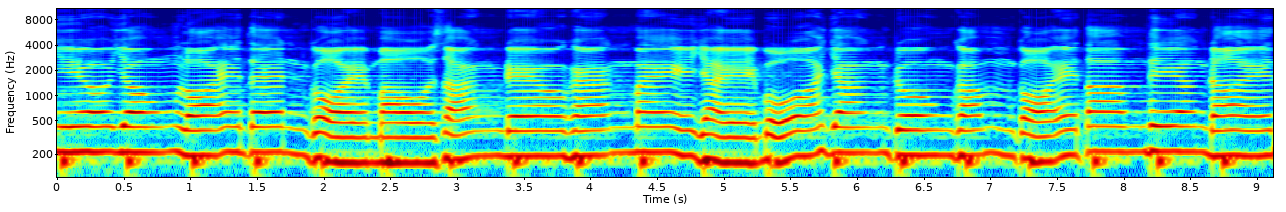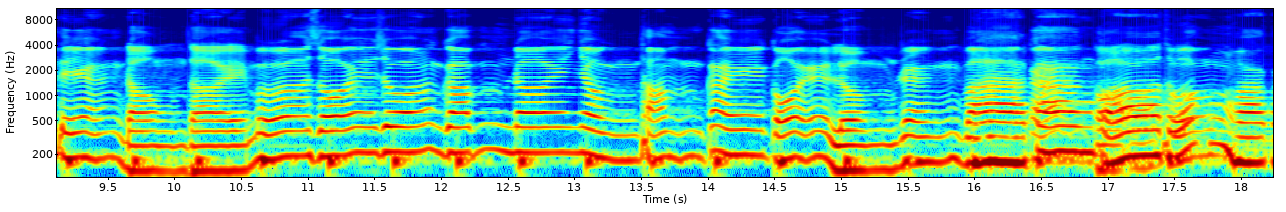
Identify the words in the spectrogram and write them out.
nhiêu giống loại tên gọi màu sắc đều khác mây dày búa dân trùng khắp cõi tam thiên đại thiên. Đồng thời mưa xối xuống khắp nơi nhưng thăm cây cối lùm rừng và và các cỏ thuốc hoặc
